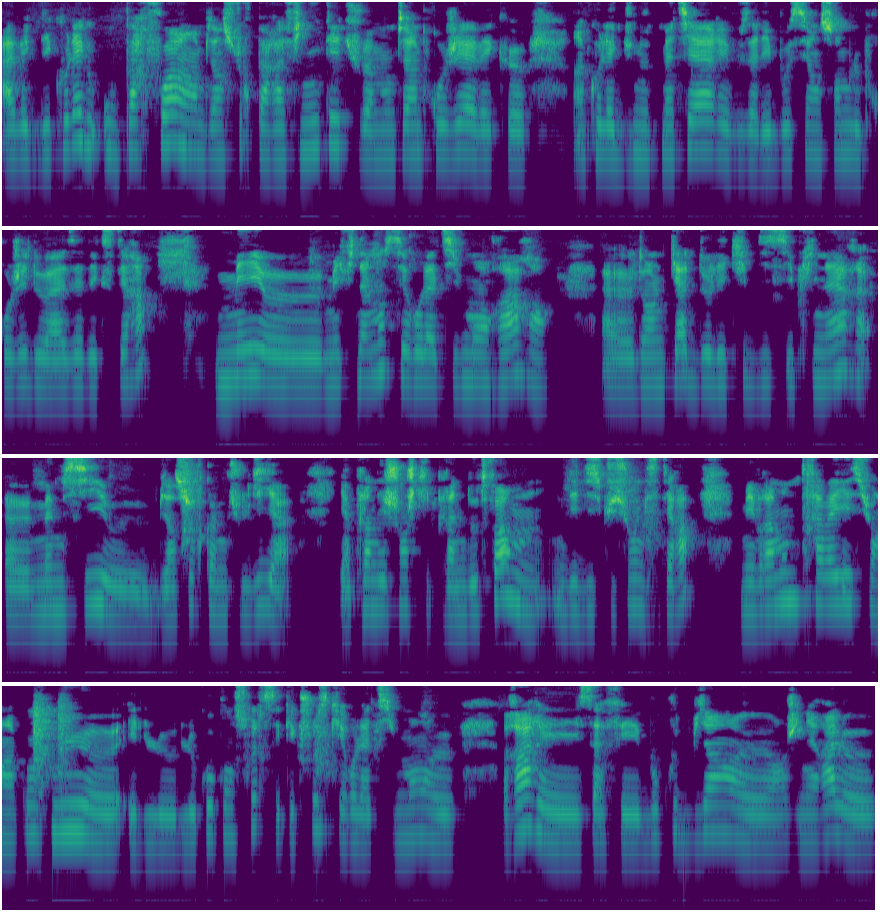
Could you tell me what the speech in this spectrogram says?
avec des collègues ou parfois, hein, bien sûr, par affinité. Tu vas monter un projet avec, heu, un collègue d'une autre matière et vous allez bosser ensemble le projet de A à Z et cetera. Mais heu, mais finalement, c'est relativement rare, dans le cadre de l'équipe disciplinaire, heu, même si, heu, bien sûr, comme tu le dis, il y a plein d'échanges qui prennent d'autres formes, des discussions et cetera. Mais vraiment de travailler sur un contenu, et de le co-construire, c'est quelque chose qui est relativement, rare et ça fait beaucoup de bien, en général,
